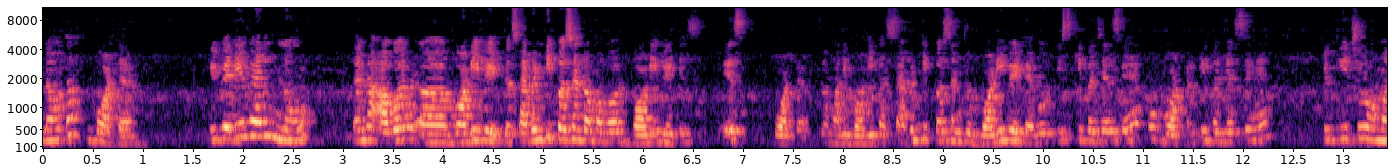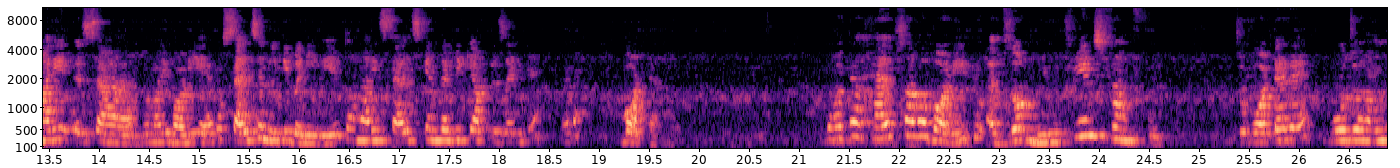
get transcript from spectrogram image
Now the water we very well know then our uh, body weight the 70 percent of our body weight is is water जो हमारी बॉडी का सेवेंटी परसेंट जो बॉडी वेट है वो किसकी वजह से है? वो वाटर की वजह से है। क्योंकि जो हमारी इस जो हमारी बॉडी है वो सेल से मिलकर बनी हुई है। तो हमारी सेल्स के अंदर भी क्या प्रेजेंट है? Water water helps our body to absorb nutrients from food जो वाटर है, वो जो हम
